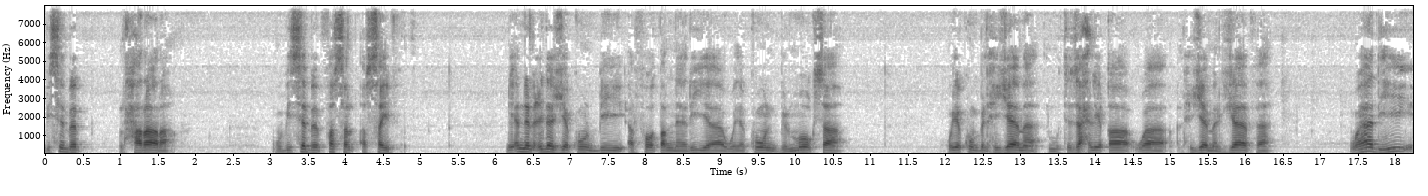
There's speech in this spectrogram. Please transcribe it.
بسبب الحرارة وبسبب فصل الصيف. لأن العلاج يكون بالفوطة النارية ويكون بالموكسة ويكون بالحجامة المتزحلقة والحجامة الجافة. وهذه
